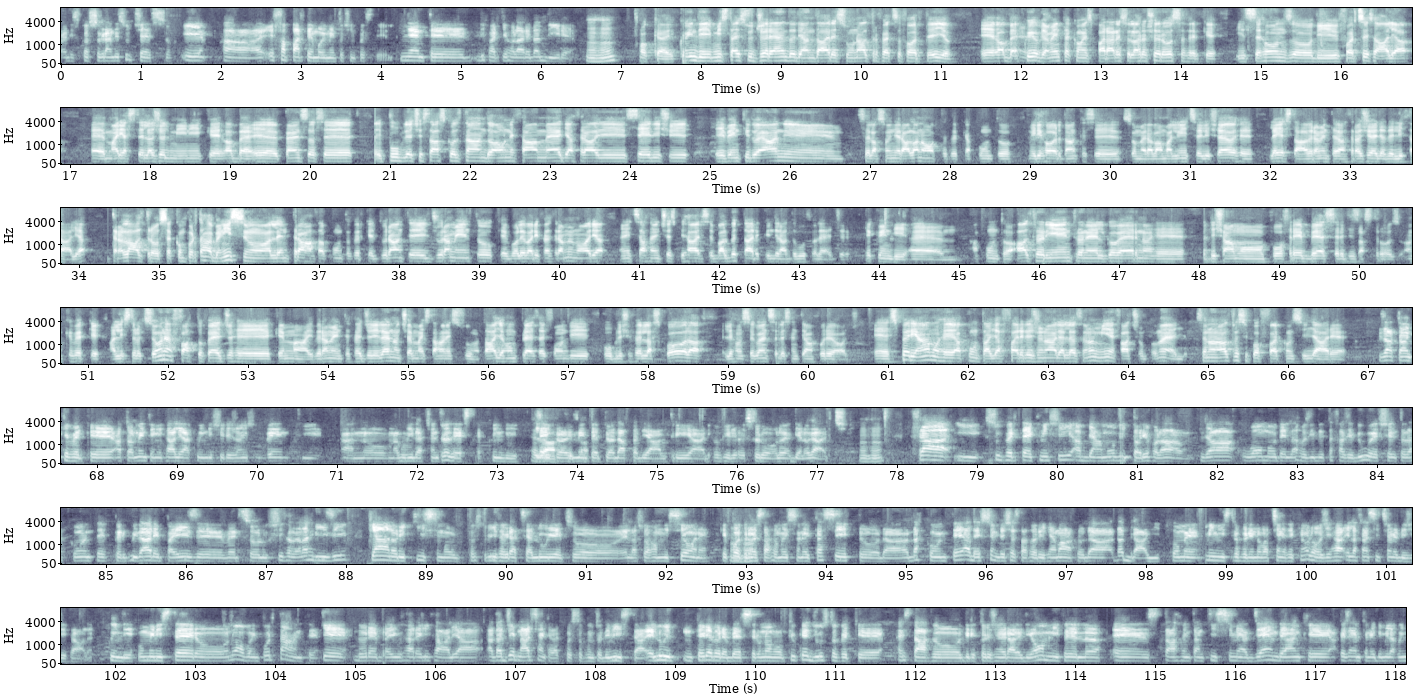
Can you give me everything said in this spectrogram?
ha riscosso grande successo e, ha- e fa parte del Movimento 5 Stelle. Niente di particolare da dire. Mhm, Ok, quindi mi stai suggerendo di andare su un altro pezzo forte io. E vabbè, qui Eh. ovviamente è come sparare sulla Croce Rossa perché il secondo di Forza Italia è Maria Stella Gelmini che vabbè, eh, penso se il pubblico ci sta ascoltando a un'età media tra i 16 e i 22 anni se la sognerà la notte perché appunto mi ricordo anche se insomma eravamo all'inizio del liceo che lei è stata veramente la tragedia dell'Italia. Tra l'altro si è comportata benissimo all'entrata, appunto perché durante il giuramento, che voleva ripetere a memoria, ha iniziato a incespicarsi e balbettare e quindi l'ha dovuto leggere. E quindi, ehm, appunto, altro rientro nel governo che, diciamo, potrebbe essere disastroso, anche perché all'istruzione ha fatto peggio che, che mai, veramente peggio di lei non c'è mai stato nessuno. Taglio completo ai fondi pubblici per la scuola e le conseguenze le sentiamo pure oggi. E speriamo che appunto agli affari regionali e alle autonomie faccia un po' meglio, se non altro si può far consigliare. ecco. Esatto, anche perché attualmente in Italia 15 regioni su 20 hanno una guida a centrodestra, quindi lei Esatto, probabilmente esatto. è più adatta di altri a ricoprire questo ruolo e a dialogarci. Mhm. Fra i super tecnici abbiamo Vittorio Colau, già uomo della cosiddetta fase 2, scelto da Conte per guidare il paese verso l'uscita dalla crisi. Piano ricchissimo costruito grazie a lui e, suo- e la sua commissione, che poi Uh-huh. però è stato messo nel cassetto da, da Conte, adesso invece è stato richiamato da, da Draghi come ministro per l'innovazione tecnologica e la transizione digitale. Quindi un ministero nuovo, importante, che dovrebbe aiutare l'Italia ad aggiornarsi anche da questo punto di vista. E lui in teoria dovrebbe essere un uomo più che giusto perché è stato direttore generale di Omnitel, è stato in tantissime aziende, anche per esempio nel 2015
